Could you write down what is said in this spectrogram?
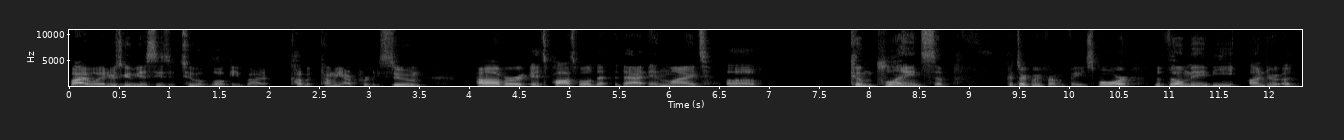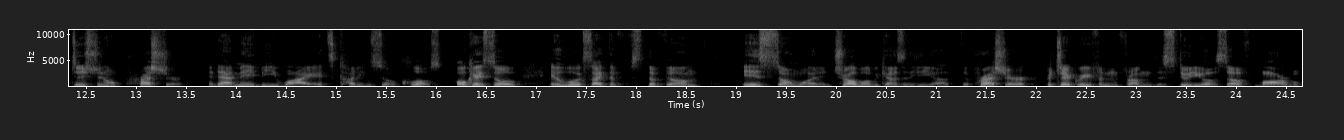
By the way, there's gonna be a season two of Loki about com- coming out pretty soon. However, it's possible that that in light of complaints, particularly from Phase Four, the film may be under additional pressure. and that may be why it's cutting so close. Okay, so it looks like the the film is somewhat in trouble because of the uh, the pressure, particularly from from the studio itself, Marvel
